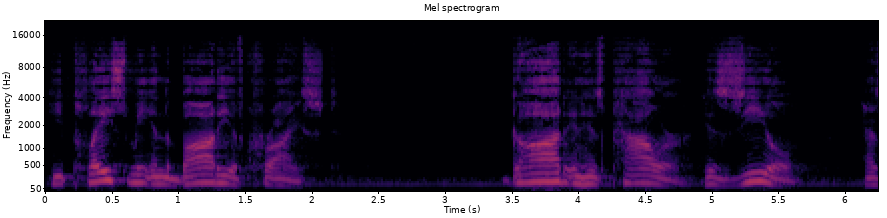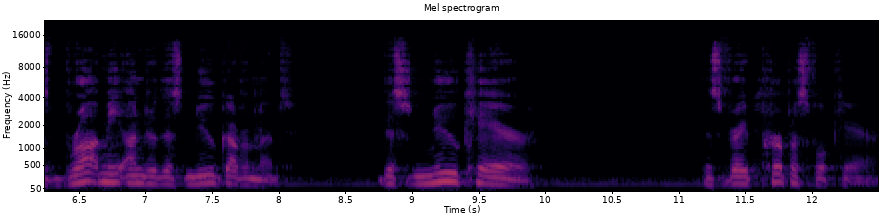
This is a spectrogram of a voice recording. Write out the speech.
He placed me in the body of Christ. God, in his power, his zeal, has brought me under this new government, this new care, this very purposeful care.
